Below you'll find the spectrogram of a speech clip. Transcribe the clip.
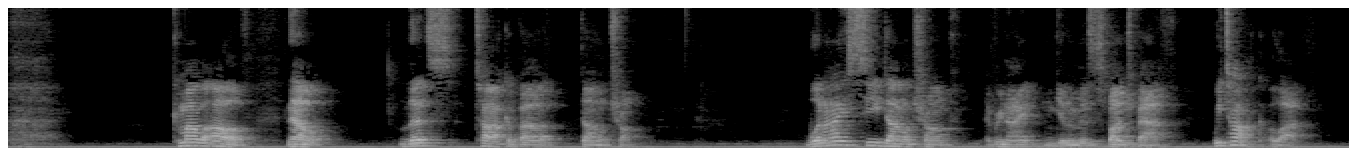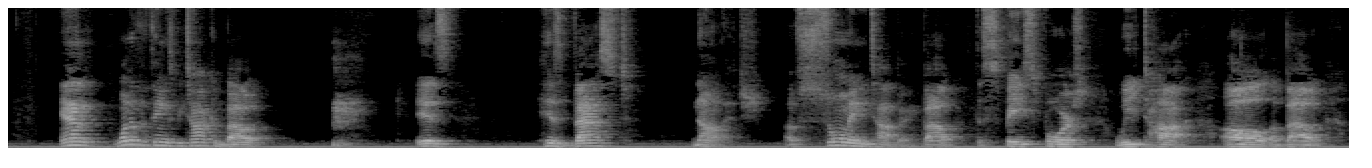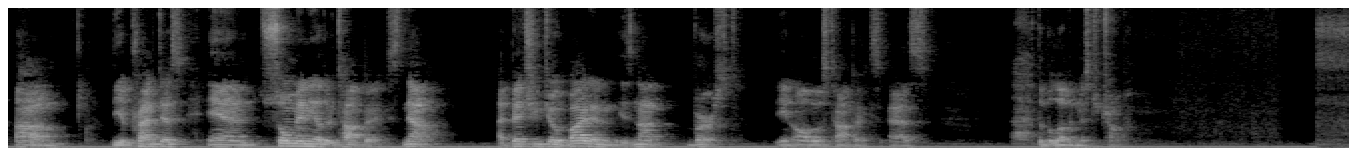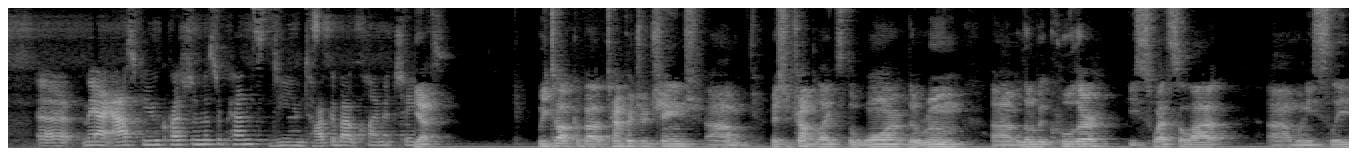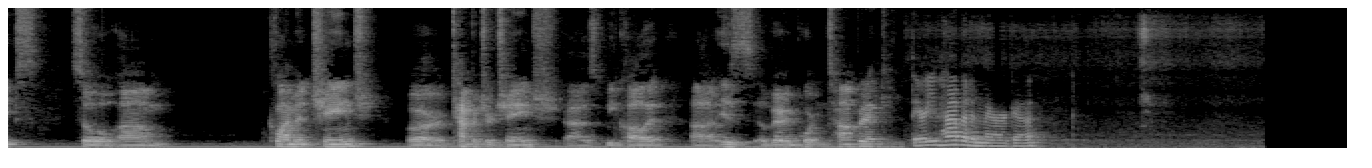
Kamala Olive. Now, let's talk about Donald Trump. When I see Donald Trump every night and give him his sponge bath, we talk a lot. And one of the things we talk about is his vast knowledge of so many topics about the Space Force. We talk all about um, The Apprentice and so many other topics. Now, I bet you Joe Biden is not versed in all those topics as the beloved Mr. Trump. Uh, may I ask you a question, Mr. Pence? Do you talk about climate change? Yes. We talk about temperature change. Um, Mr. Trump likes the warm, the room um, a little bit cooler. He sweats a lot um, when he sleeps. So um, climate change or temperature change, as we call it, uh, is a very important topic. There you have it, America.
